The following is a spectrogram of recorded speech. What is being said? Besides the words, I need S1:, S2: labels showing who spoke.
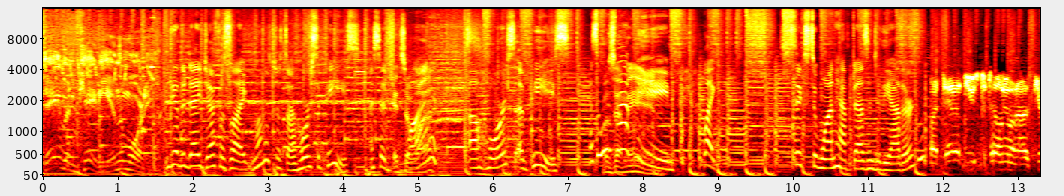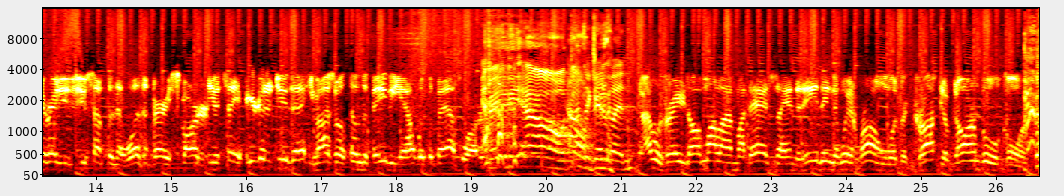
S1: Dave and Katie in the morning.
S2: The other day, Jeff was like, "Well, it's just a horse apiece." I said,
S3: It's a what?
S2: A horse apiece. I said, "What,
S3: does that mean?"
S2: Like six to one, half dozen to the other.
S4: My dad used to tell me when I was getting ready to do something that wasn't very smart, he would say, if you're going to do that, you might as well throw the baby out with the bathwater.
S3: Baby out.
S2: That's a
S3: Don't do
S2: good
S3: that.
S2: one.
S4: I was raised all my life, my dad saying that anything that went wrong was a crock of darn bull corn.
